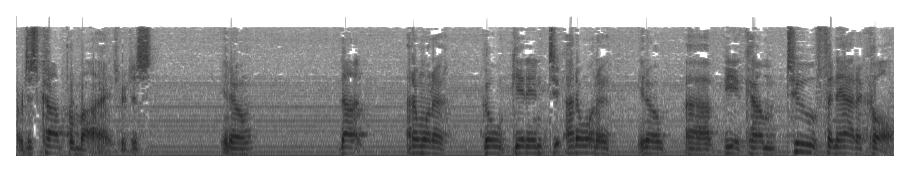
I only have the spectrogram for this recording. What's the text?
or just compromise or just, you know, not, I don't want to go get into, I don't want to you know, uh, become too fanatical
